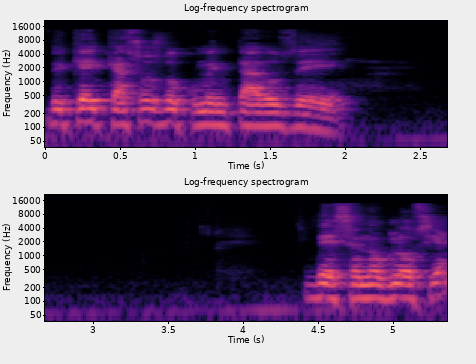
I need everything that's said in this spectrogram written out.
de que hay casos documentados de, de xenoglosia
